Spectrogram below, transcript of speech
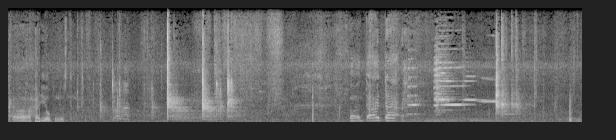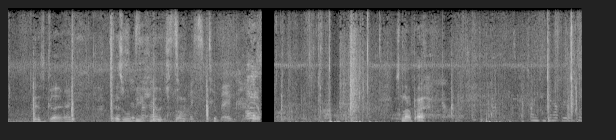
uh, how you open this? Oh, da, da. It's good, right? This will be huge, though. It's too big. Yep. It's not bad. Oh, you can get out through the pool.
